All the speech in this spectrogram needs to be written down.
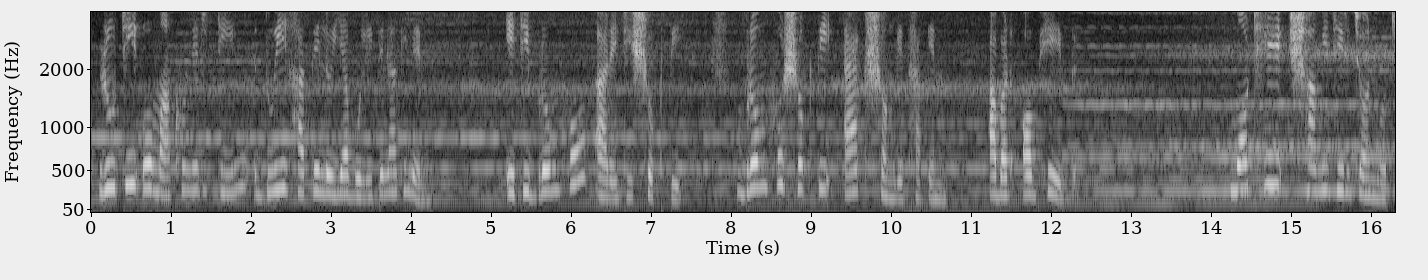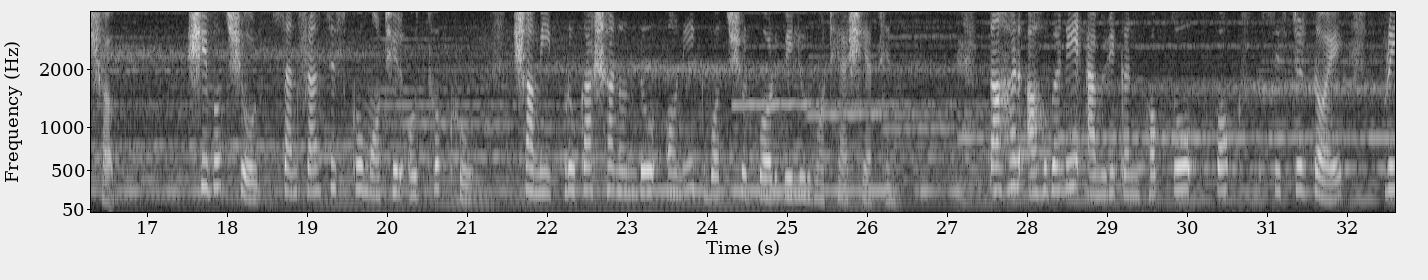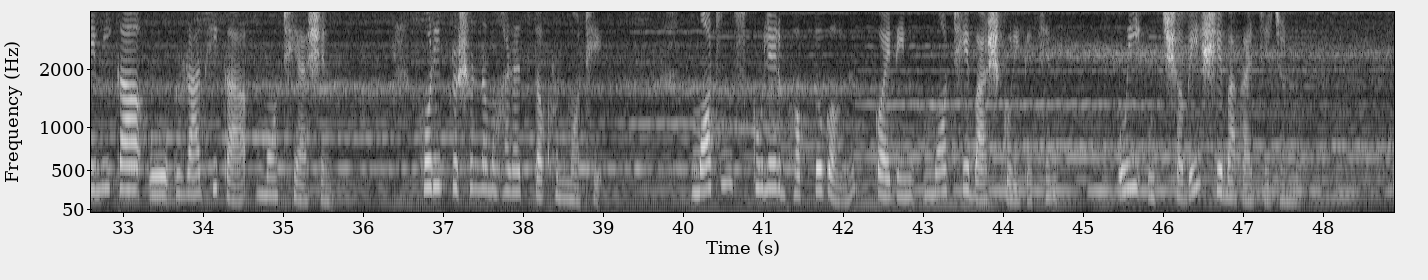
রুটি ও মাখনের টিন দুই হাতে লইয়া বলিতে লাগিলেন, এটি ব্রহ্ম আর এটি শক্তি। ব্রহ্ম শক্তি একসঙ্গে থাকেন, আবার অভেদ। মঠে স্বামীজির জন্মোৎসব। সে বৎসর সান ফ্রান্সিসকো মঠের অধ্যক্ষ স্বামী প্রকাশানন্দ অনেক বৎসর পর বেলুর মঠে আসিয়াছেন। তাহার আহ্বানে আমেরিকান ভক্ত ফক্স সিস্টারদ্বয়, প্রেমিকা ও রাধিকা মঠে আসেন। হরিপ্রসন্ন মহারাজ তখন মঠে। মটন স্কুলের ভক্তগণ কয়দিন মঠে বাস করিতেছেন। ওই উৎসবে সেবা কার্যের জন্য।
